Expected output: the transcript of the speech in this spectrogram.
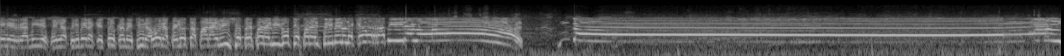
Tiene Ramírez en la primera que toca, metió una buena pelota para Luis, se prepara el bigote para el primero, le quedó Ramírez, ¡gol! ¡Gol!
